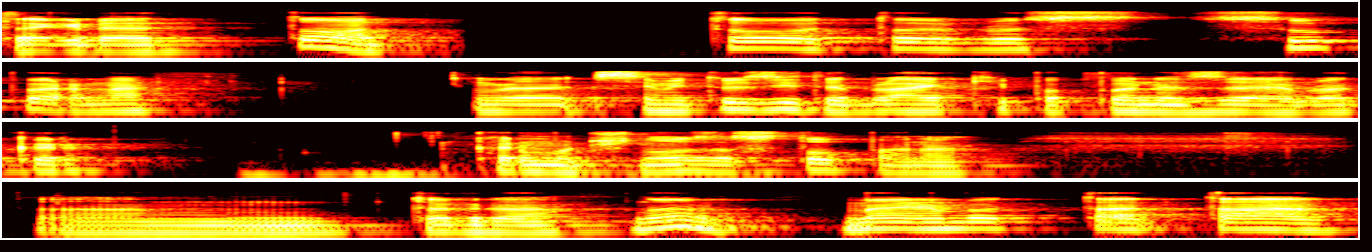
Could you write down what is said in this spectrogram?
Tako da to, to, to je bilo super. Ne? Se mi tudi zdi, da je bila ekipa PNZ, je bila kar, kar močno zastopana. Um, tako da, no, meni je ta, ta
